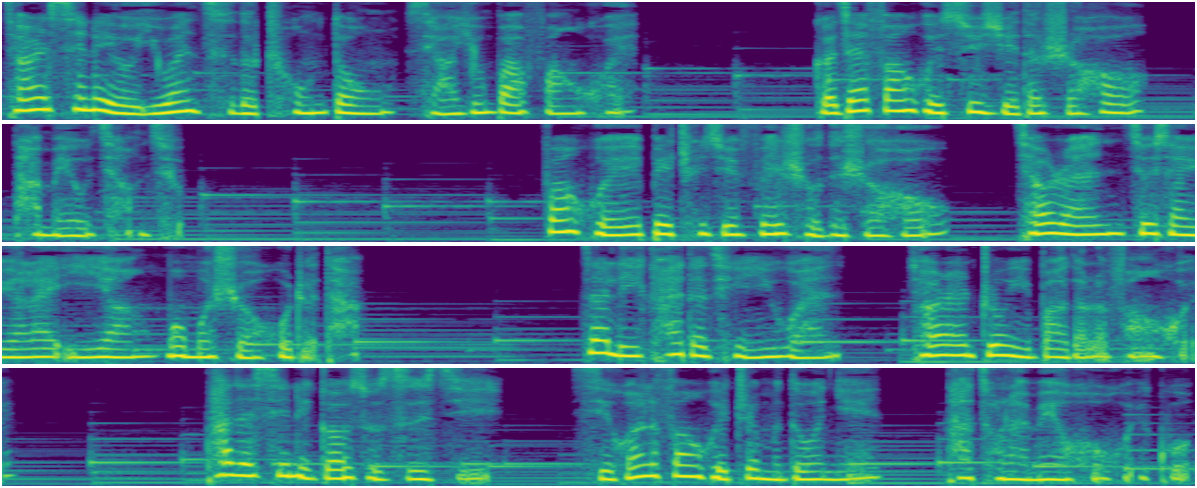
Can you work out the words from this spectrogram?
乔然心里有一万次的冲动，想要拥抱方茴，可在方茴拒绝的时候，他没有强求。方茴被陈迅分手的时候，乔然就像原来一样默默守护着他。在离开的前一晚，乔然终于抱到了方茴。他在心里告诉自己，喜欢了方茴这么多年，他从来没有后悔过。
